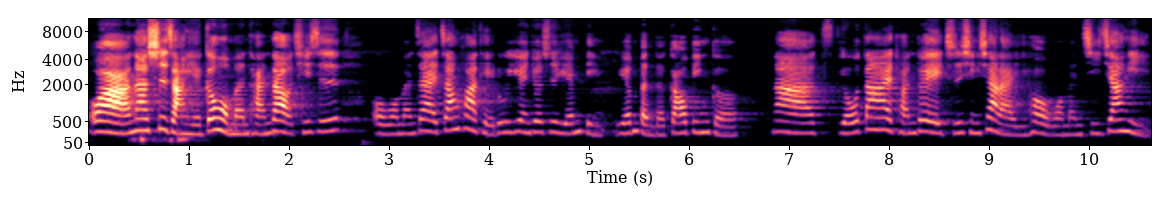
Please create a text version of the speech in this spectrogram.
哇，那市长也跟我们谈到，其实哦，我们在彰化铁路医院就是原本原本的高宾阁，那由大爱团队执行下来以后，我们即将以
